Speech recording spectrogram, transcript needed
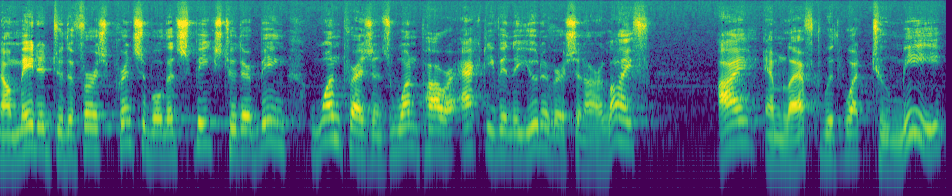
Now mated to the first principle that speaks to there being one presence, one power active in the universe in our life, I am left with what to me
